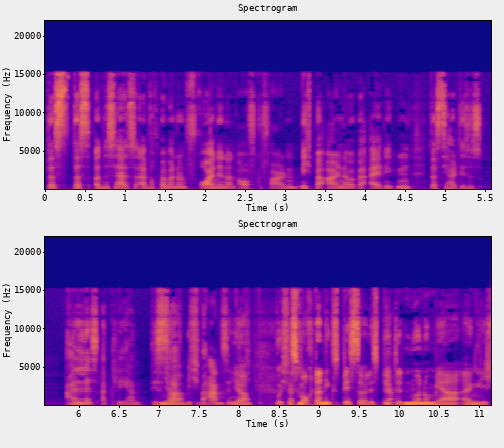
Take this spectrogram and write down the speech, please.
dass das, und das ist einfach bei meinen Freundinnen aufgefallen, nicht bei allen, aber bei einigen, dass sie halt dieses alles erklären. Das Ja. macht mich wahnsinnig. Ja. Wo ich Es sag, macht da nichts besser, weil es Ja. bietet nur noch mehr eigentlich.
